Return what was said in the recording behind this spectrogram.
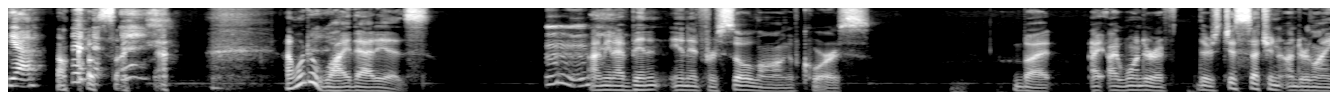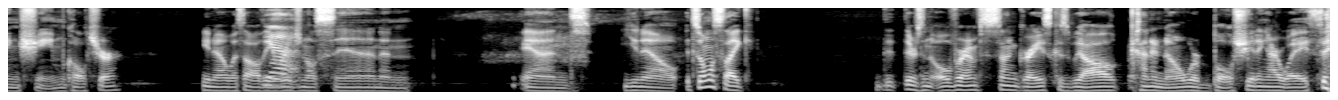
yeah I'll co-sign that. I wonder why that is. mm, I mean, I've been in it for so long, of course, but I, I wonder if there's just such an underlying shame culture, you know, with all the Yeah. original sin and and you know, it's almost like th- there's an overemphasis on grace because we all kind of know we're bullshitting our way, through,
